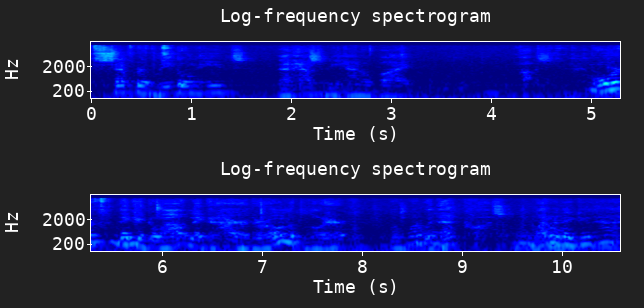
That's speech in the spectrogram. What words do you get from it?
separate legal needs, that has to be handled by us. Or they could go out and they could hire their own lawyer, but what would that cost? Why would they do that?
